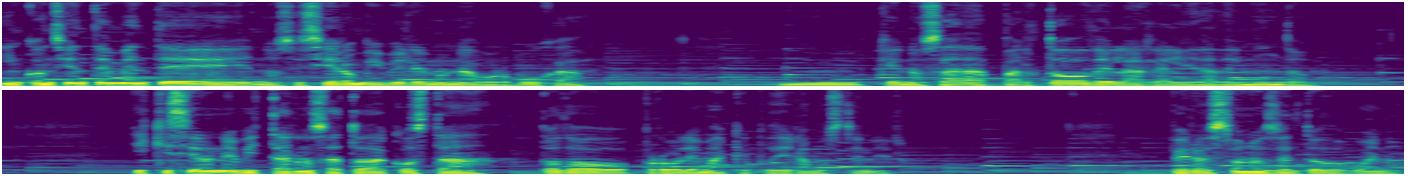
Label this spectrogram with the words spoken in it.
Inconscientemente nos hicieron vivir en una burbuja que nos apartó de la realidad del mundo y quisieron evitarnos a toda costa todo problema que pudiéramos tener. Pero esto no es del todo bueno.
